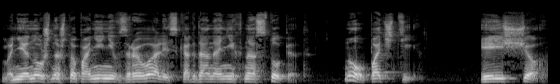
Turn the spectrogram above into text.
Мне нужно, чтобы они не взрывались, когда на них наступят. Ну, почти. И еще,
